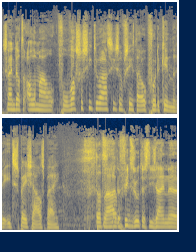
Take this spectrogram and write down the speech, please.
Zijn dat allemaal volwassen situaties of zit daar ook voor de kinderen iets speciaals bij? Dat, Nou, dat de fietsroutes die zijn eh,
